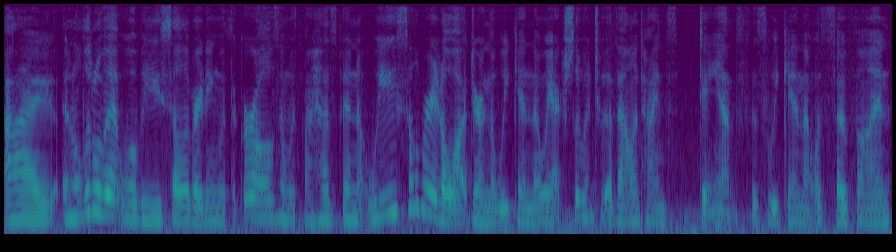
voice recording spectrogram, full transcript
I in a little bit will be celebrating with the girls and with my husband. We celebrated a lot during the weekend, though. We actually went to a Valentine's dance this weekend. That was so fun.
